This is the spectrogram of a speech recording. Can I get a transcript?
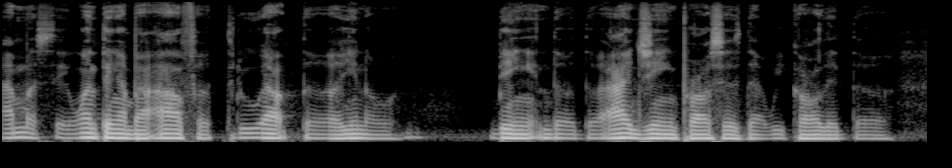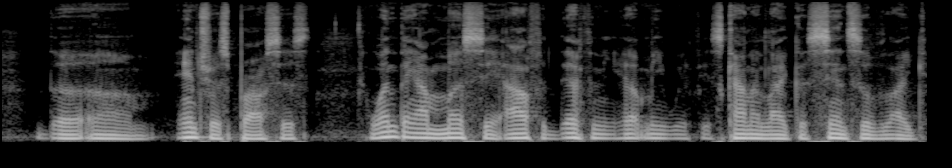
I must say one thing about Alpha throughout the you know being the the hygiene process that we call it the the um, interest process. One thing I must say Alpha definitely helped me with is kind of like a sense of like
